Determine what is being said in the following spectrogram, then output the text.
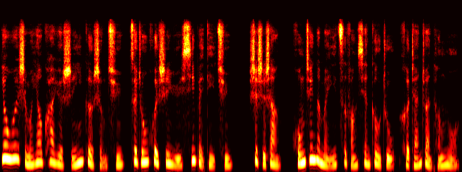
又为什么要跨越十一个省区，最终会师于西北地区？事实上，红军的每一次防线构筑和辗转腾挪，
